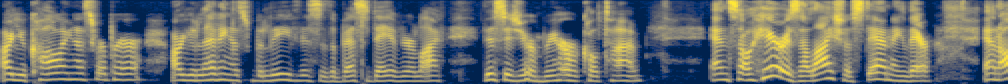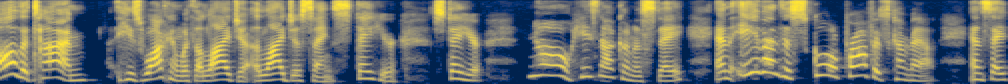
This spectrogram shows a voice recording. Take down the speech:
Are you calling us for prayer? Are you letting us believe this is the best day of your life? This is your miracle time. And so here is Elisha standing there, and all the time he's walking with Elijah. Elijah's saying, Stay here, stay here. No, he's not going to stay. And even the school of prophets come out and say,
